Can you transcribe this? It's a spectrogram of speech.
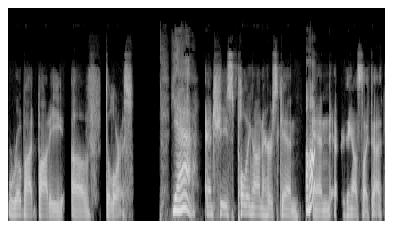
robot body of Dolores. Yeah. and she's pulling on her skin Uh-huh. and everything else like that.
